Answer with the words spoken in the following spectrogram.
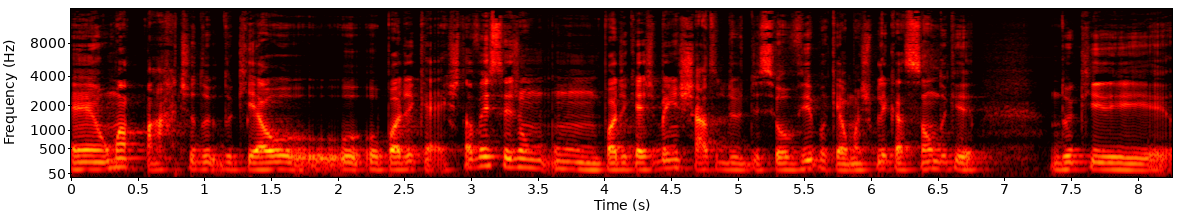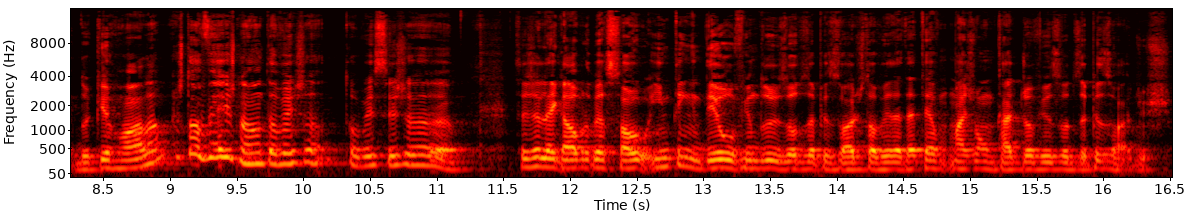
é, uma parte do, do que é o, o, o, podcast. Talvez seja um, um podcast bem chato de, de, se ouvir, porque é uma explicação do que, do que, do que rola, mas talvez não, talvez, talvez seja, seja legal para o pessoal entender ouvindo os outros episódios, talvez até ter mais vontade de ouvir os outros episódios.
